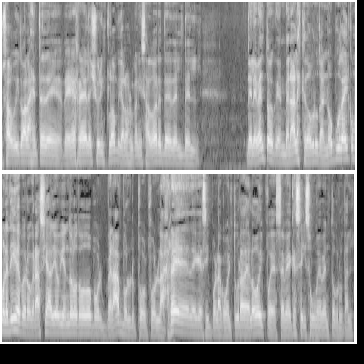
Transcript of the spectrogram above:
saludito a la gente de, de, RL Shooting Club y a los organizadores del, del, evento, que en verdad les quedó brutal. No pude ir como les dije, pero gracias a Dios viéndolo todo por, ¿verdad? por, por, por las redes, que sí, por la cobertura del hoy, pues se ve que se hizo un evento brutal.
